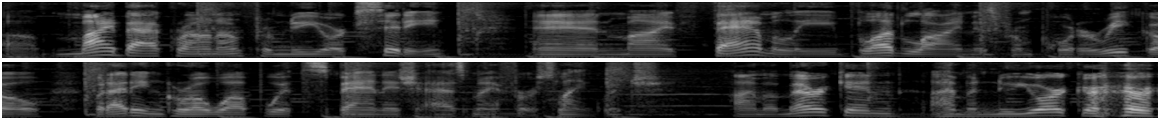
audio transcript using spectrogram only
Um, my background, I'm from New York City, and my family bloodline is from Puerto Rico, but I didn't grow up with Spanish as my first language. I'm American. I'm a New Yorker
